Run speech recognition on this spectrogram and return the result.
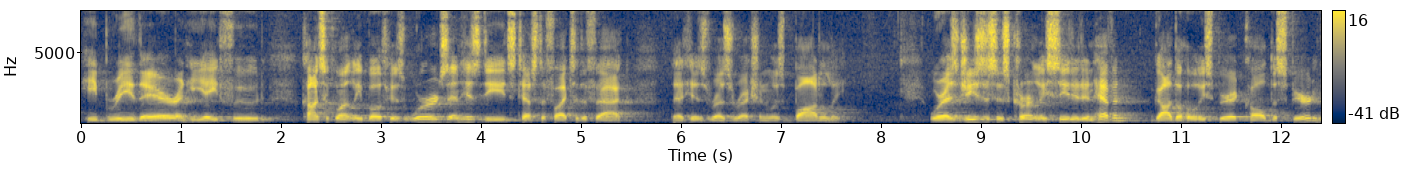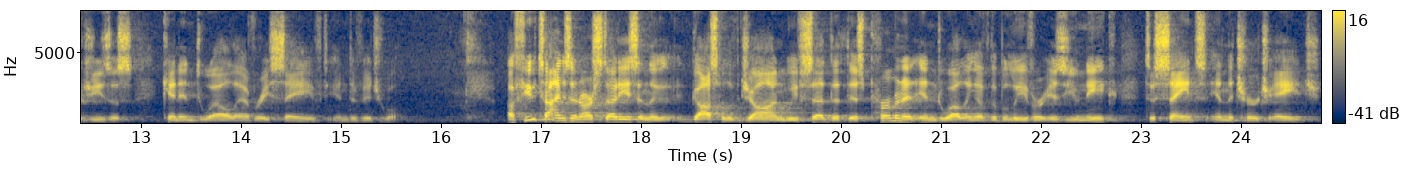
he breathed air, and he ate food. Consequently, both his words and his deeds testify to the fact that his resurrection was bodily. Whereas Jesus is currently seated in heaven, God the Holy Spirit, called the Spirit of Jesus, can indwell every saved individual. A few times in our studies in the Gospel of John, we've said that this permanent indwelling of the believer is unique to saints in the church age.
